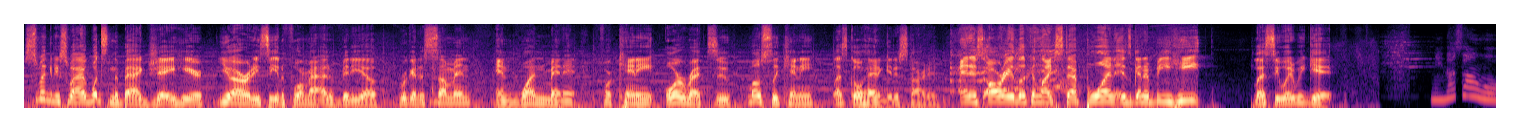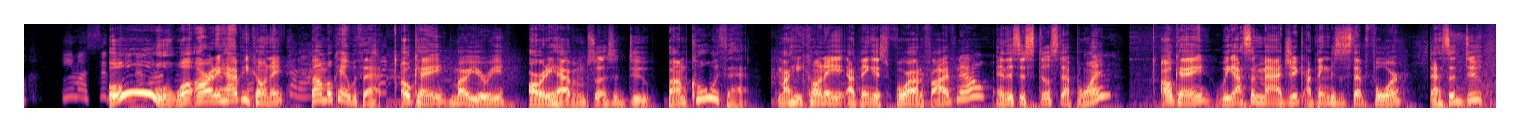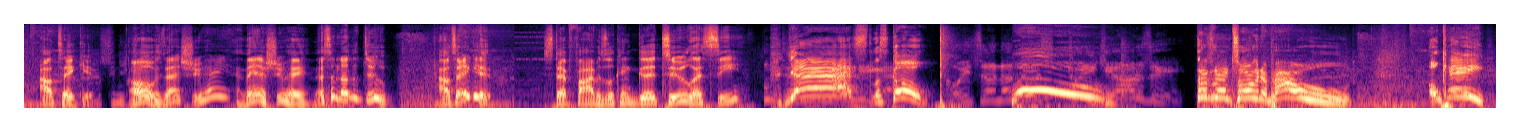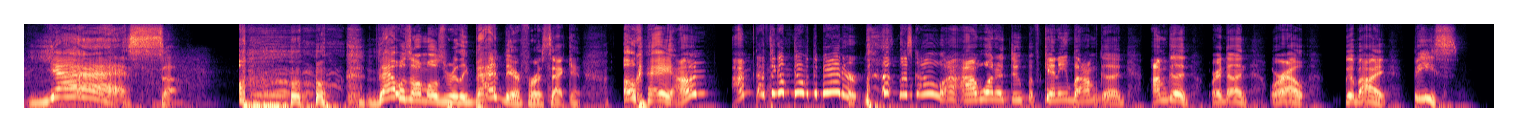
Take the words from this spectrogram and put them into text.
Swiggity swag, what's in the bag? Jay here. You already see the format of the video. We're gonna summon in one minute for Kenny or Retsu, mostly Kenny. Let's go ahead and get it started. And it's already looking like step one is gonna be heat. Let's see what we get. Oh, well, already have Hikone, but I'm okay with that. Okay, Mayuri, already have him, so that's a dupe, but I'm cool with that. My Hikone, I think, is four out of five now, and this is still step one? Okay, we got some magic. I think this is step four. That's a dupe. I'll take it. Oh, is that Shuhei? I think it's Shuhei. That's another dupe. I'll take it. Step five is looking good too. Let's see. Yes! Let's go! Woo! That's what I'm talking about! Okay, yes! that was almost really bad there for a second. Okay, I'm I'm, I think I'm done with the banner. Let's go. I, I want to dupe of Kenny, but I'm good. I'm good. We're done. We're out. Goodbye. Peace.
